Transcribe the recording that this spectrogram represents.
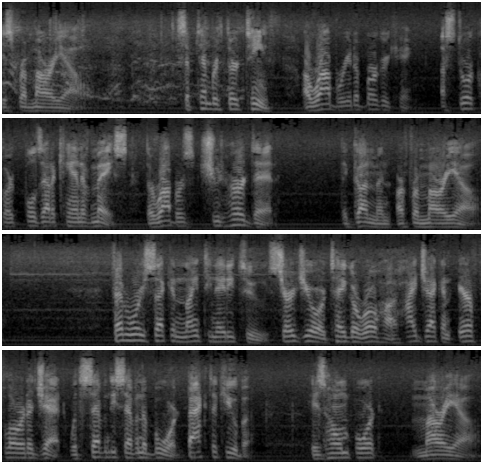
is from Mariel. September 13th, a robbery at a Burger King. A store clerk pulls out a can of mace. The robbers shoot her dead. The gunmen are from Mariel. February 2nd, 1982, Sergio Ortega Roja hijacked an Air Florida jet with 77 aboard back to Cuba. His home port, Mariel.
